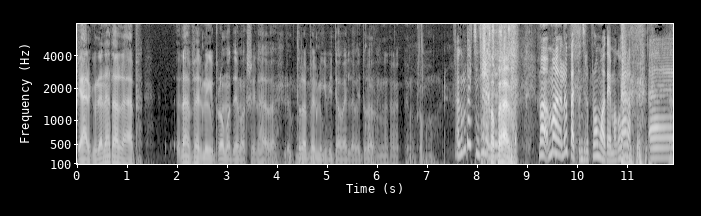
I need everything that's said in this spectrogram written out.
järgmine nädal läheb Läheb veel mingi promo teemaks või ei lähe või? tuleb veel mingi video välja või ei tule? kolm nädalat teeme promo aga ma tahtsin sellega küsida, ma, ma lõpetan selle promo teema kohe ära äh,.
